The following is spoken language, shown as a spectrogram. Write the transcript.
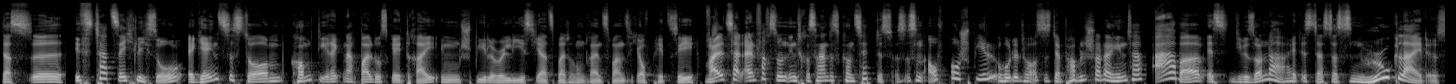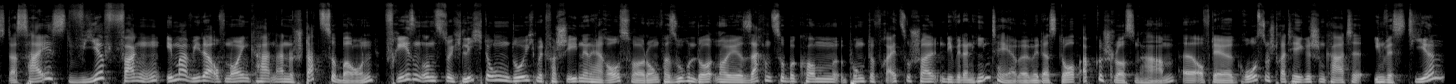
Das äh, ist tatsächlich so. Against the Storm kommt direkt nach Baldur's Gate 3 im Spiele-Release-Jahr 2023 auf PC, weil es halt einfach so ein interessantes Konzept ist. Es ist ein Aufbauspiel, Hooded Horse ist der Publisher dahinter, aber es, die Besonderheit ist, dass das ein Roguelite ist. Das heißt, wir fangen immer wieder auf neuen Karten an, eine Stadt zu bauen, fräsen uns durch Lichtungen durch mit verschiedenen Herausforderungen, versuchen dort neue Sachen zu bekommen, Punkte freizuschalten, die wir dann hinterher, wenn wir das Dorf abgeschlossen haben, äh, auf der großen strategischen Karte investieren,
